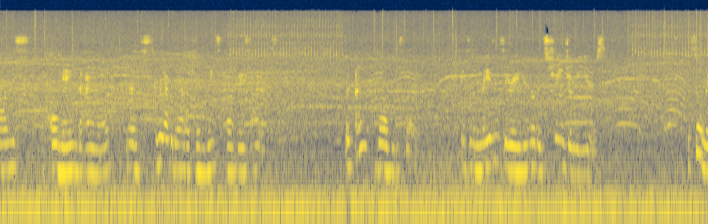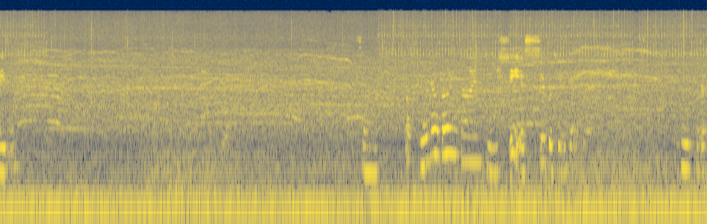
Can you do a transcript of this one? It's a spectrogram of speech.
on this whole game that I love, and I'm just really happy to have like some links based items. Like, I love this stuff. It's an amazing series, even though it's changed over the years. It's still amazing. So, oh, here we go, time. And she is super cute right here. Let me put her.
